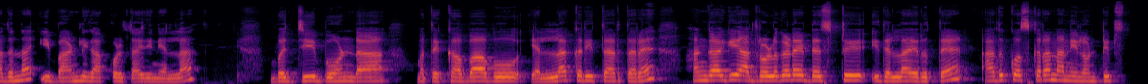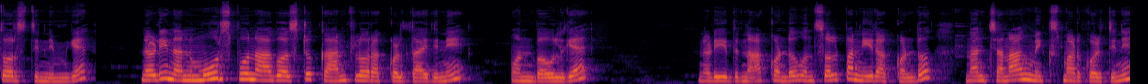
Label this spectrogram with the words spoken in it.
ಅದನ್ನು ಈ ಬಾಣಲಿಗೆ ಹಾಕ್ಕೊಳ್ತಾ ಇದ್ದೀನಿ ಎಲ್ಲ. ಬಜ್ಜಿ, ಬೋಂಡ ಮತ್ತು ಕಬಾಬು ಎಲ್ಲ ಕರಿತಾ ಇರ್ತಾರೆ. ಹಾಗಾಗಿ ಅದರೊಳಗಡೆ ಡಸ್ಟ್ ಇದೆಲ್ಲ ಇರುತ್ತೆ. ಅದಕ್ಕೋಸ್ಕರ ನಾನು ಇಲ್ಲೊಂದು ಟಿಪ್ಸ್ ತೋರಿಸ್ತೀನಿ ನಿಮಗೆ. ನೋಡಿ, ನಾನು ಮೂರು ಸ್ಪೂನ್ ಆಗೋಷ್ಟು ಕಾರ್ನ್ಫ್ಲೋರ್ ಹಾಕ್ಕೊಳ್ತಾ ಇದ್ದೀನಿ ಒಂದು ಬೌಲ್ಗೆ. ನೋಡಿ ಇದನ್ನ ಹಾಕ್ಕೊಂಡು ಒಂದು ಸ್ವಲ್ಪ ನೀರು ಹಾಕ್ಕೊಂಡು ನಾನು ಚೆನ್ನಾಗಿ ಮಿಕ್ಸ್ ಮಾಡ್ಕೊಳ್ತೀನಿ.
